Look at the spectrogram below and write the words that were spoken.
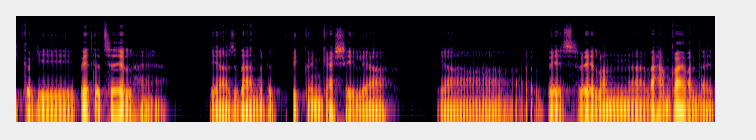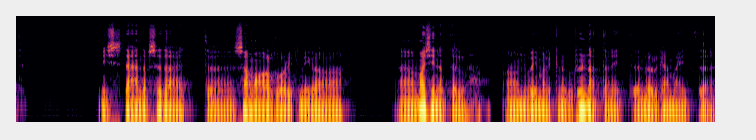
ikkagi BTC-l. ja see tähendab, et Bitcoin Cashil ja, ja BSV-l on äh, vähem kaevandajaid. mis tähendab seda, et äh, sama algoritmiga masinatel on võimalik nagu rünnata neid nõrgemaid äh,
